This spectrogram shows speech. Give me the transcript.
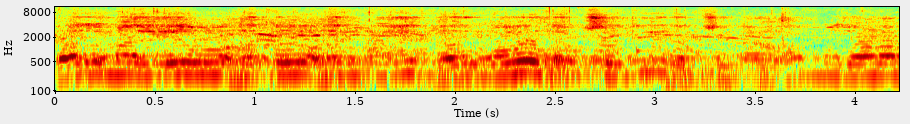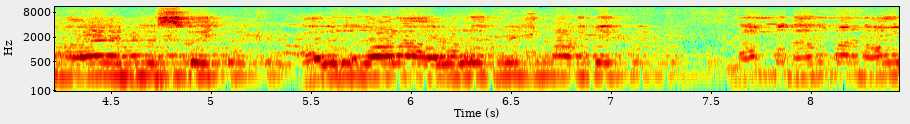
ಧರ್ಮ ಏವು ಹತೋ ಹಂತಿ, ಧರ್ಮೋ ರಕ್ಷತಿ ರಕ್ಷಿತ. ನಮ್ಮ ಜೋಳ ನಾವೇ ಉಳಿಸ್ಬೇಕು, ಅವ್ರ ಜೋಳ ಅವರೇ ಯೂಸ್ ಮಾಡ್ಬೇಕು. ನಮ್ಮ ಧರ್ಮ ನಾವು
